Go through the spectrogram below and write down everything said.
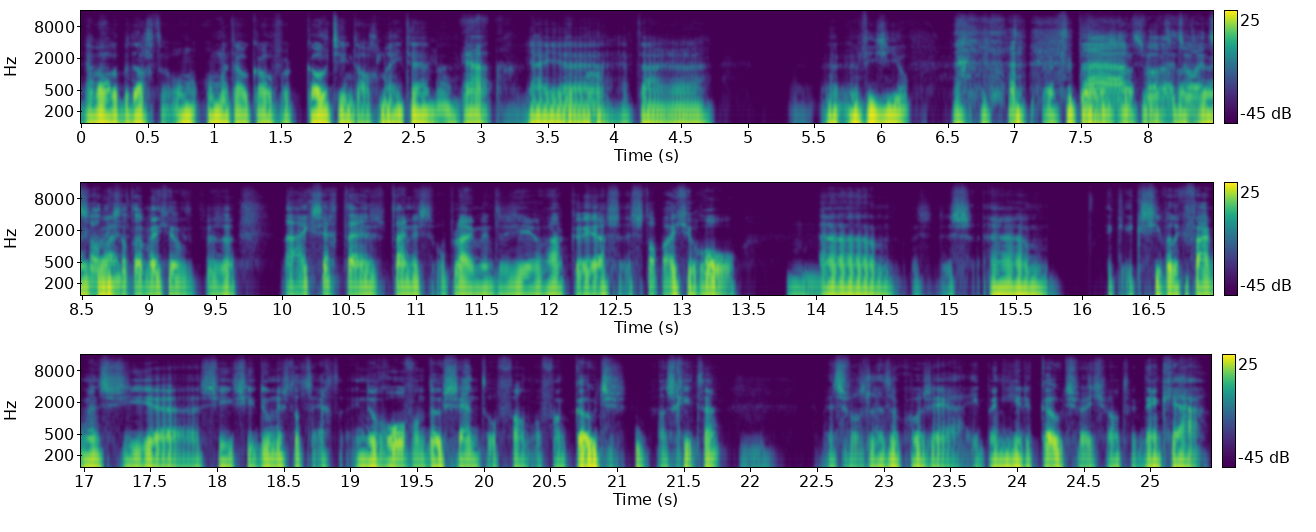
ja, we hadden bedacht om, om het ook over coachen in het algemeen te hebben. Ja. Jij eh, hebt daar eh, een, een visie op. Vertel Nou, eens, ja, wat- het is wel, wat- het is wel wat wil je interessant. Ik zat daar een beetje over te puzzelen. Nou, ik zeg tijdens, tijdens de opleiding mentaliseren vaak, eh, ja, stap uit je rol. Hmm. Ehm, dus dus ehm, ik, ik zie wat ik vaak mensen zie, zie, zie doen, is dat ze echt in de rol van docent of van, of van coach gaan schieten. Hmm. Mensen was letterlijk horen zeggen, ja, ik ben hier de coach, weet je wat? Ik denk, ja,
